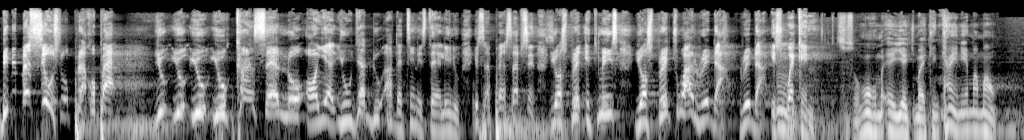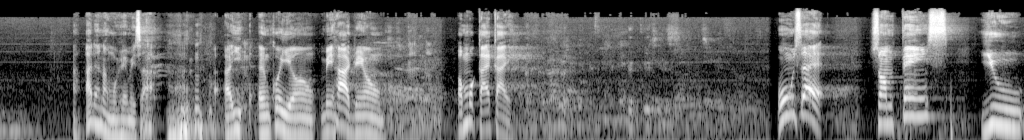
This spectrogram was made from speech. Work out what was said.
biribi bɛsi wo so prɛko pɛ. You you you you can't say no or yes you just do as the thing is telling you. It's a perception. Your spirit it means your spiritual radar radar is hmm. working. Sɛ honhom ada na mohwɛ me saa ayi ɛnkɔ yie ɔn meha adwene ɔn ɔmo kaekae wohu sɛ some things you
